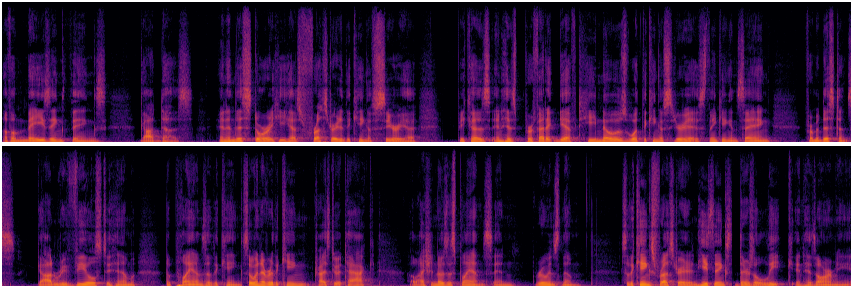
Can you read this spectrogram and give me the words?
of amazing things God does. And in this story, he has frustrated the king of Syria because in his prophetic gift, he knows what the king of Syria is thinking and saying from a distance. God reveals to him the plans of the king. So whenever the king tries to attack, Elisha knows his plans and ruins them. So the king's frustrated and he thinks there's a leak in his army.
